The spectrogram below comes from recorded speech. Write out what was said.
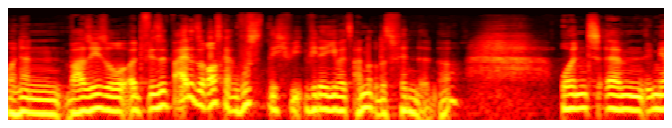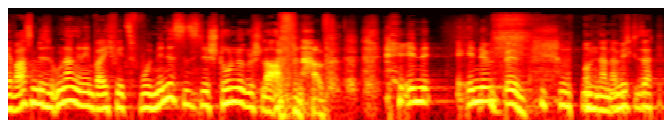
und dann war sie so, und wir sind beide so rausgegangen, wussten nicht, wie, wie der jeweils andere das findet. Ne? Und ähm, mir war es ein bisschen unangenehm, weil ich jetzt wohl mindestens eine Stunde geschlafen habe in, in dem Film. Und dann habe ich gesagt,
